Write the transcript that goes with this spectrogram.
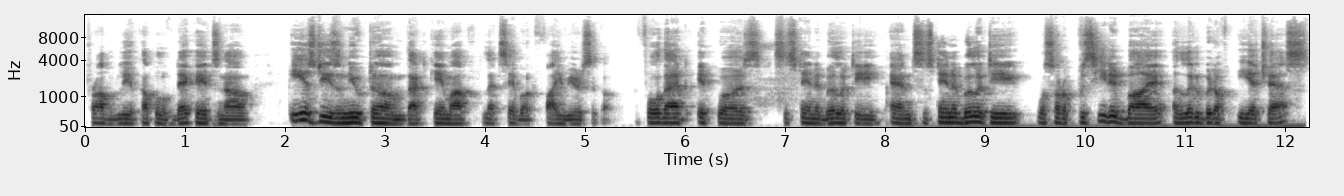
probably a couple of decades now, ESG is a new term that came up, let's say, about five years ago. Before that, it was sustainability, and sustainability was sort of preceded by a little bit of EHS.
